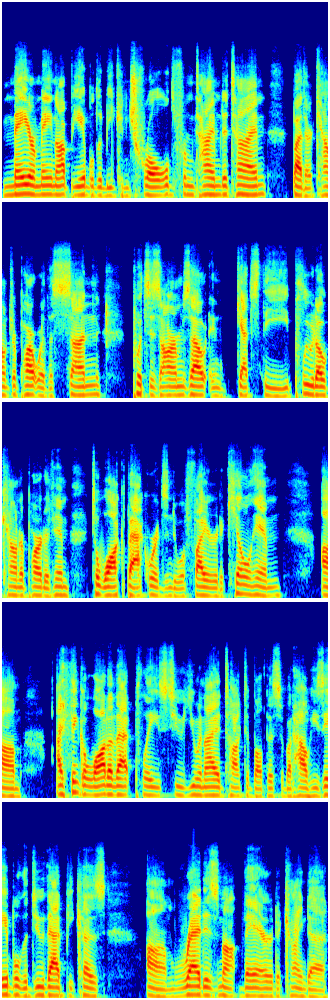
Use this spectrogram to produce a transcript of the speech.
may or may not be able to be controlled from time to time by their counterpart, where the son puts his arms out and gets the Pluto counterpart of him to walk backwards into a fire to kill him. Um, I think a lot of that plays to you and I had talked about this about how he's able to do that because um, Red is not there to kind of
